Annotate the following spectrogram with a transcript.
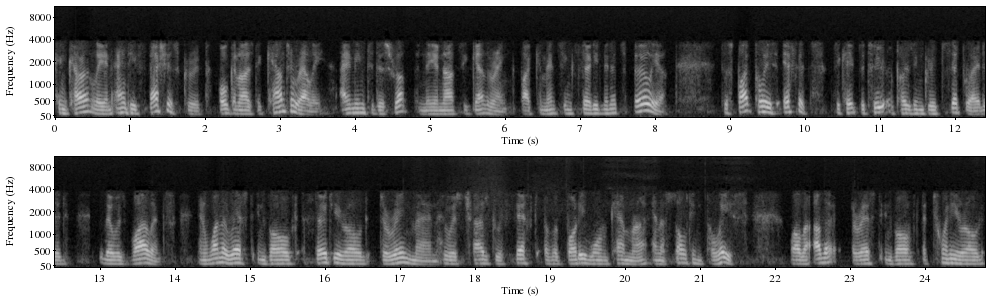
Concurrently, an anti-fascist group organized a counter-rally aiming to disrupt the neo-Nazi gathering by commencing 30 minutes earlier. Despite police efforts to keep the two opposing groups separated, there was violence, and one arrest involved a 30-year-old Doreen man who was charged with theft of a body-worn camera and assaulting police while the other arrest involved a 20 year old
